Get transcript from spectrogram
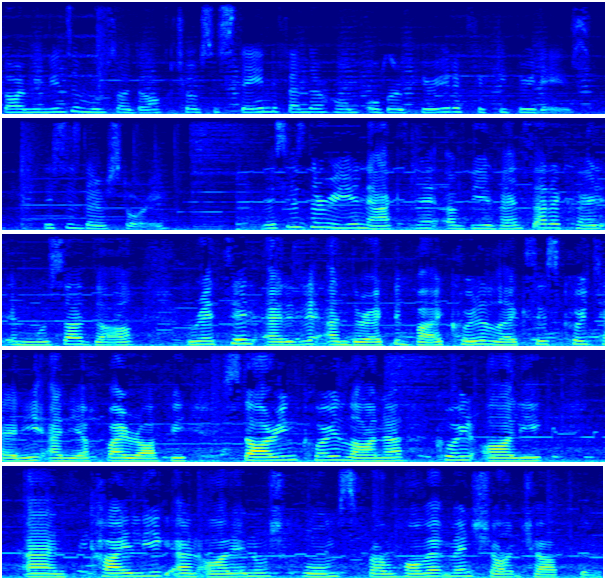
the Armenians in Musa Dagh chose to stay and defend their home over a period of 53 days. This is their story. This is the reenactment of the events that occurred in Musa Dagh, written, edited, and directed by Kurt Alexis, Kurteni, and Yech Rafi, starring Koilana, Koir Ali, and Kylie and Arenush Holmes from Homenetmen Shant chapter.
